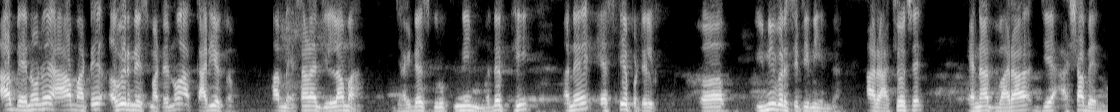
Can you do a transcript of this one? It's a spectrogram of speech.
આ બહેનોને આ માટે અવેરનેસ માટેનો આ કાર્યક્રમ આ મહેસાણા જિલ્લામાં ઝાયડસ ગ્રુપની મદદથી અને એસકે પટેલ યુનિવર્સિટીની અંદર આ રાખ્યો છે. એના દ્વારા જે આશા બહેનો,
